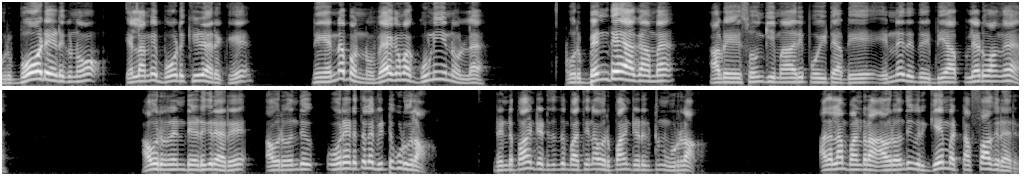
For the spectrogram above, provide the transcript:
ஒரு போர்டு எடுக்கணும் எல்லாமே போர்டு கீழே இருக்குது நீங்கள் என்ன பண்ணணும்? வேகமாக குனியணும்ல. ஒரு பெண்டே ஆகாமல் அப்படியே சொங்கி மாதிரி போயிட்டு அப்படியே என்னது இது இப்படியா விளையாடுவாங்க? அவர் ரெண்டு எடுக்கிறாரு. அவர் வந்து ஒரு இடத்துல விட்டு கொடுக்குறான். ரெண்டு பாயிண்ட் எடுத்தது பார்த்தீங்கன்னா ஒரு பாயிண்ட் எடுக்கட்டுன்னு விட்றான். அதெல்லாம் பண்ணுறான் அவர் வந்து இவர் கேமை டஃப் ஆகுறாரு.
